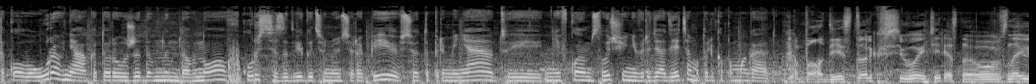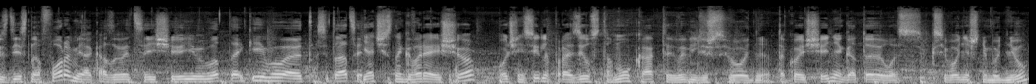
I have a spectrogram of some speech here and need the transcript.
такого уровня, которые уже давным-давно в курсе за двигательную терапию все это применяют и ни в коем случае не вредят детям, а только помогают. Обалдеть, столько всего интересного узнаю здесь на форуме. Оказывается, еще и вот такие бывают ситуации. Я, честно говоря, еще очень сильно поразился тому, как ты выглядишь сегодня. Такое ощущение, готовилась к сегодняшнему дню.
